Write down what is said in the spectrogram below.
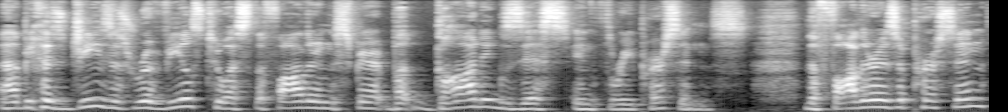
uh, because Jesus reveals to us the Father and the Spirit, but God exists in three persons. The Father is a person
